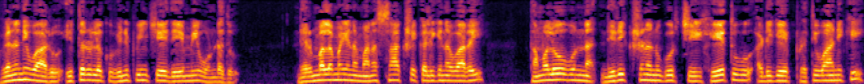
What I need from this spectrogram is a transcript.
వినని వారు ఇతరులకు వినిపించేదేమీ ఉండదు. నిర్మలమైన మనస్సాక్షి కలిగిన వారై తమలో ఉన్న నిరీక్షణను గూర్చి హేతువు అడిగే ప్రతివానికి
